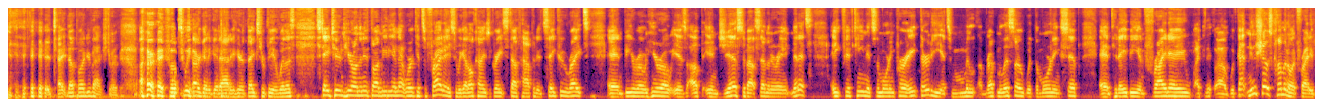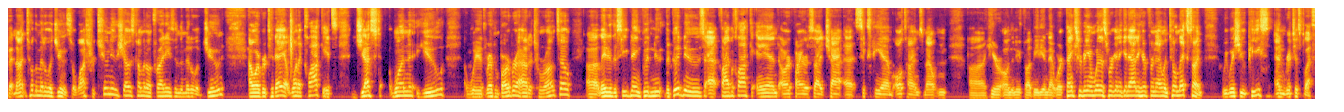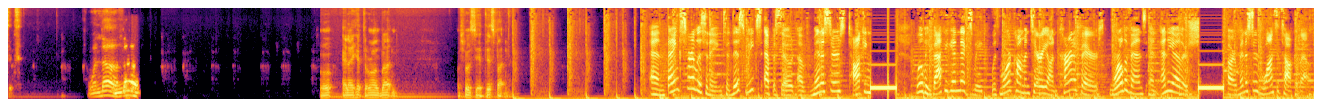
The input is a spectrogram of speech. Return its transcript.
Tighten up on your backstroke. All right, folks, we are going to get out of here. Thanks for being with us. Stay tuned here on the New Thought Media Network. It's a Friday, so we got all kinds of great stuff happening. Sekou writes, and Be Your Own Hero is up in just about seven or eight minutes. 8.15, it's the morning prayer. 8.30, it's Rev Melissa with the morning sip. And today being Friday, I think uh, we've got new shows coming on Friday, but not until the middle of June. So watch for two new shows coming on Fridays in the middle of June. However, today at one o'clock, it's just one you with Reverend Barbara out of Toronto. Uh, later this evening, good news, the good news at five o'clock, and our fireside chat at 6 p.m. all times mountain uh, here on the New Thought Media Network. Thanks for being with us. We're going to get out of here for now. Until next time, we wish you peace and richest blessings. One love. One love. Oh, and I hit the wrong button. I'm supposed to hit this button. And thanks for listening to this week's episode of Ministers Talking. We'll be back again next week with more commentary on current affairs, world events, and any other our ministers want to talk about.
